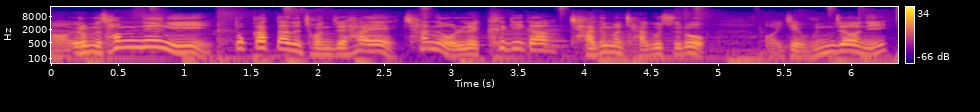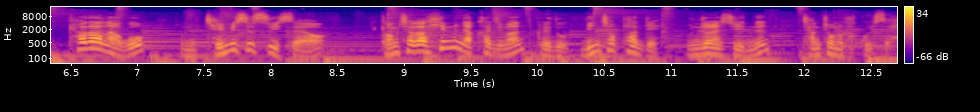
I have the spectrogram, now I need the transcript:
어, 여러분들 성능이 똑같다는 전제 하에 차는 원래 크기가 작으면 작을수록 어, 이제 운전이 편안하고 좀 재밌을 수 있어요. 경차가 힘은 약하지만 그래도 민첩하게 운전할 수 있는 장점을 갖고 있어요.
